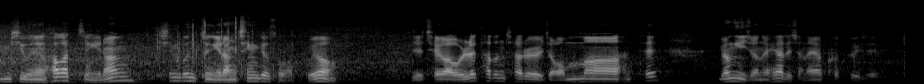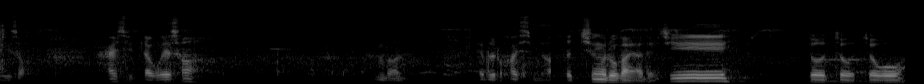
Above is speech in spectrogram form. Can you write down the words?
임시 운행 허가증이랑 신분증이랑 챙겨서 왔고요. 이제 제가 원래 타던 차를 이제 엄마한테 명의 이전을 해야 되잖아요. 그것도 이제 여기서 할 수 있다고 해서 한번 해보도록 하겠습니다. 몇 층으로 가야 되지? 저저저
